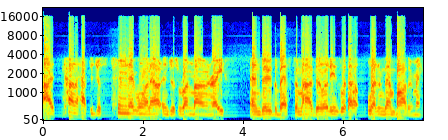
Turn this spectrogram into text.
I kind of have to just tune everyone out and just run my own race and do the best of my abilities without letting them bother me.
